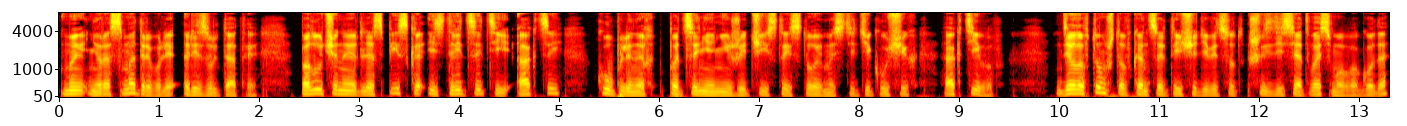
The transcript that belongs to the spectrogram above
мы не рассматривали результаты, полученные для списка из 30 акций, купленных по цене ниже чистой стоимости текущих активов. Дело в том, что в конце 1968 года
